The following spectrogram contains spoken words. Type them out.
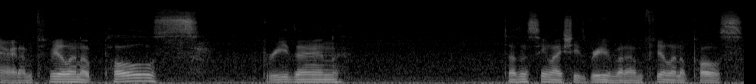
Alright, I'm feeling a pulse. Breathing. Doesn't seem like she's breathing, but I'm feeling a pulse.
